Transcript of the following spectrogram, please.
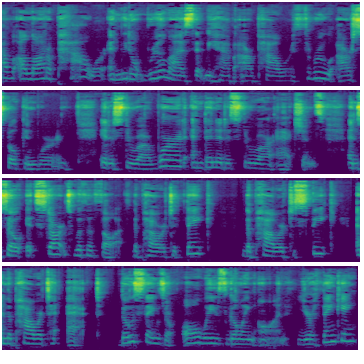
have a lot of power and we don't realize that we have our power through our spoken word. It is through our word and then it is through our actions. And so it starts with a thought, the power to think, the power to speak, and the power to act. Those things are always going on. You're thinking,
